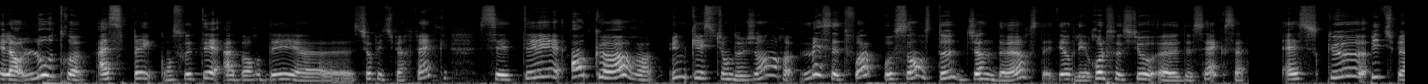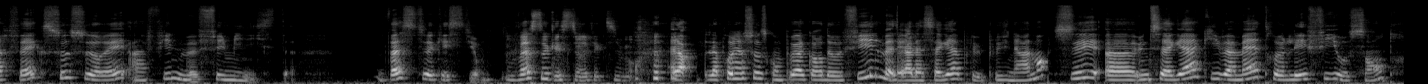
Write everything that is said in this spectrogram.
Et alors l'autre aspect qu'on souhaitait aborder euh, sur Pitch Perfect, c'était encore une question de genre, mais cette fois au sens de gender, c'est-à-dire les rôles sociaux euh, de sexe. Est-ce que Pitch Perfect, ce serait un film féministe? Vaste question. Vaste question, effectivement. Alors, la première chose qu'on peut accorder au film, et à la saga plus, plus généralement, c'est euh, une saga qui va mettre les filles au centre,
